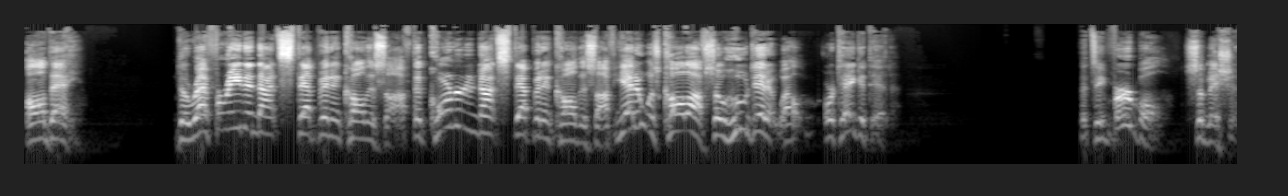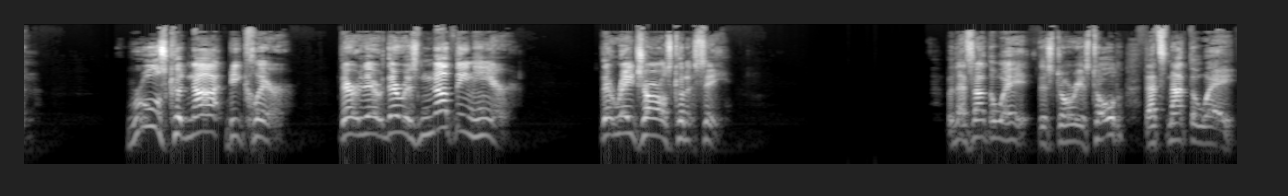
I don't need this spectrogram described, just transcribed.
All day. The referee did not step in and call this off. The corner did not step in and call this off, yet it was called off. So who did it? Well, Ortega did. That's a verbal submission. Rules could not be clear. There, there, there was nothing here that Ray Charles couldn't see. But that's not the way the story is told. That's not the way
